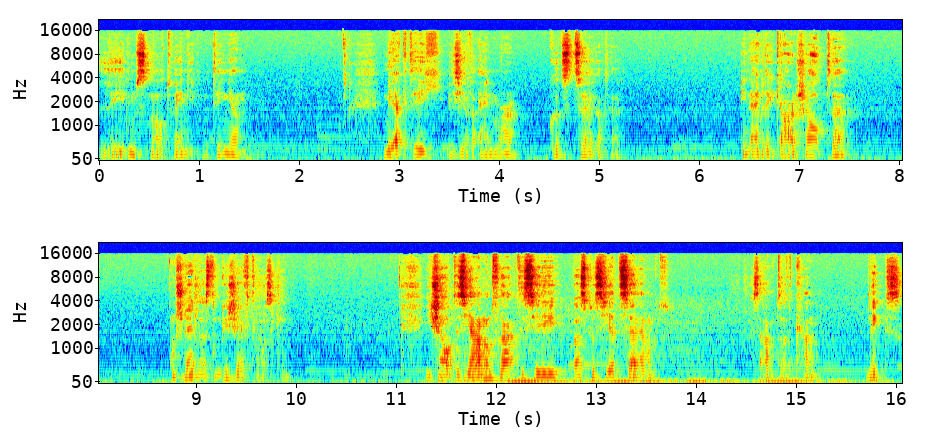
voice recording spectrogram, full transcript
lebensnotwendigen Dingen merkte ich, wie sie auf einmal kurz zögerte, in ein Regal schaute und schnell aus dem Geschäft rausging. Ich schaute sie an und fragte sie, was passiert sei, und als Antwort kam nix.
